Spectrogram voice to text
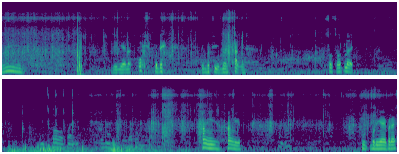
อืมเยอะแยะเลยโอ้ยบดเด้เป็นบดถีบเลยขันสดๆเลย ก็ฝันห้างนี้ห้างนี้บนยังไงไปเลย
